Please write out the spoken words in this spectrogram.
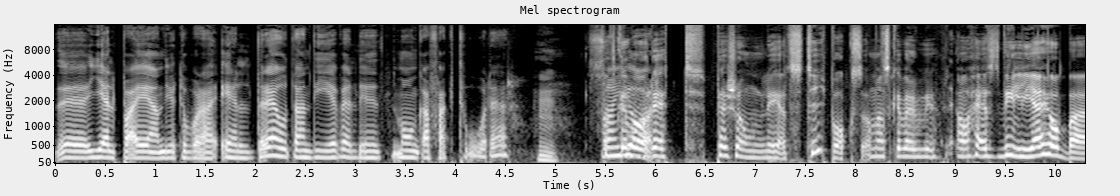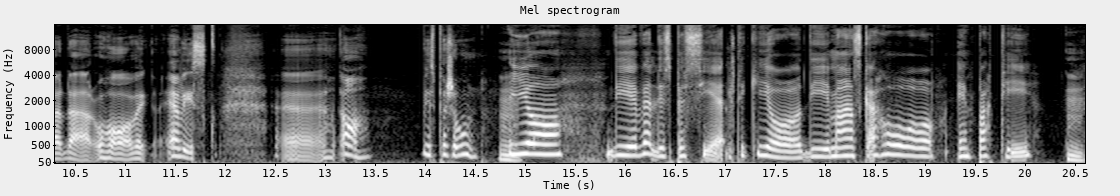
eh, hjälpa en våra äldre, utan det är väldigt många faktorer Mm. Som Man ska gör... vara rätt personlighetstyp också. Man ska väl ja, helst vilja jobba där och ha en viss, eh, ja, viss person. Mm. Ja, det är väldigt speciellt tycker jag. Det, man ska ha empati Mm.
